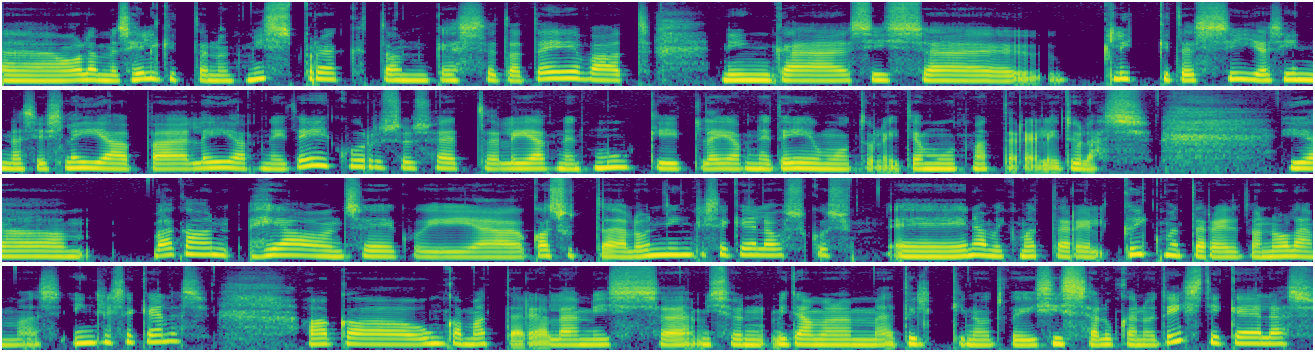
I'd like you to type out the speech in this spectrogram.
Äh, oleme selgitanud, mis projekt on, kes seda teevad ning äh, siis äh, klikkides siia-sinna siis leiab, leiab neid e-kursused, leiab need MOOC-id, leiab need e-moodulid ja muud materjalid üles. ja väga on, hea on see, kui äh, kasutajal on inglise keele oskus, e, enamik materjal, kõik materjalid on olemas inglise keeles, aga on ka materjale, mis, mis on, mida me oleme tõlkinud või sisse lugenud eesti keeles,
